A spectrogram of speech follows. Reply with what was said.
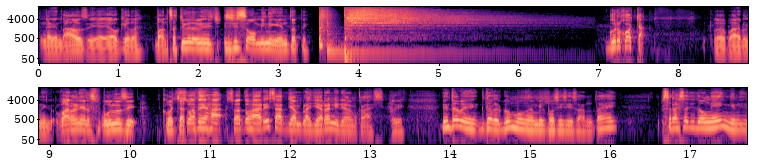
Gak ada yang tahu sih ya, ya oke lah. Bangsat juga tapi si suami ini ngentot nih. Guru kocak. Wah, parah nih, parah nih ada 10 sih. Kocak. Suatu, ha- suatu hari saat jam pelajaran di dalam kelas. Oke. Ini tapi bentar gue mau ngambil posisi santai. Serasa didongengin.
